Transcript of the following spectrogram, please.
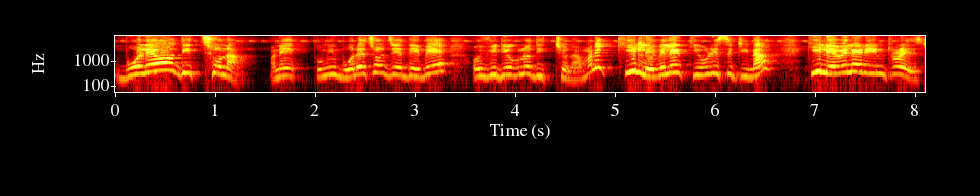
বলেও দিচ্ছ না। মানে তুমি বলেছ যে দেবে, ওই ভিডিওগুলো দিচ্ছ না। মানে কি লেভেলের কিউরিসিটি না? কি লেভেলের ইন্টারেস্ট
